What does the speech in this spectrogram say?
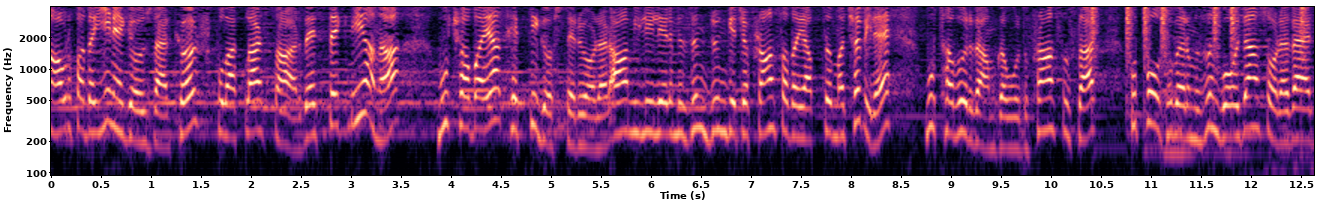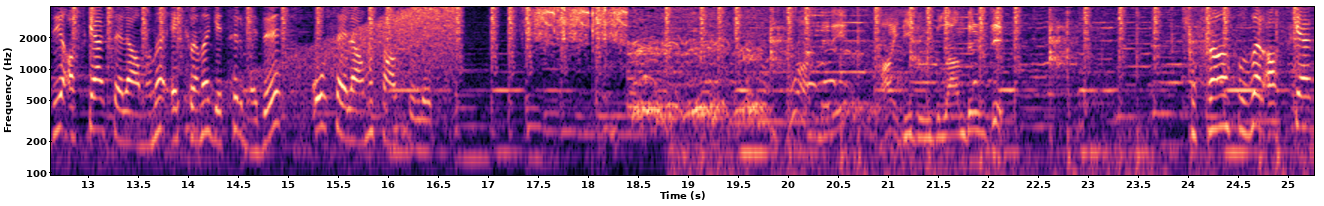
ama Avrupa'da yine gözler kör, kulaklar sağır. Destek bir yana bu çabaya tepki gösteriyorlar. A millilerimizin dün gece Fransa'da yaptığı maça bile bu tavır damga vurdu. Fransızlar futbolcularımızın golden sonra verdiği asker selamını ekrana getirmedi. O selamı sansürledi. Bu anları hayli duygulandırdı. Şu Fransızlar asker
